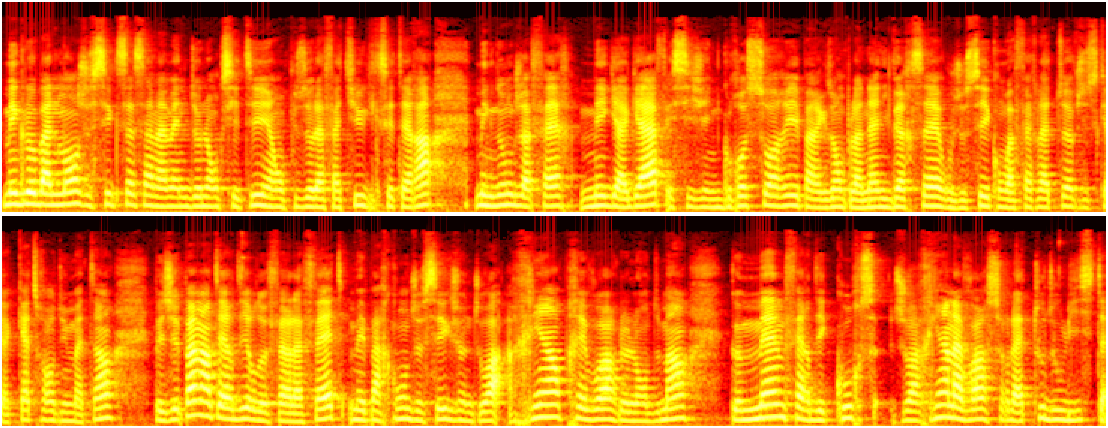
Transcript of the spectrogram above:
Mais globalement, je sais que ça, ça m'amène de l'anxiété, hein, en plus de la fatigue, etc. Mais donc, je vais faire méga gaffe. Et si j'ai une grosse soirée, par exemple, un anniversaire où je sais qu'on va faire la teuf jusqu'à 4 heures du matin, ben, je vais pas m'interdire de faire la fête, mais par contre, je sais que je ne dois rien prévoir le lendemain, que même faire des courses, je dois rien avoir sur la to-do list.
